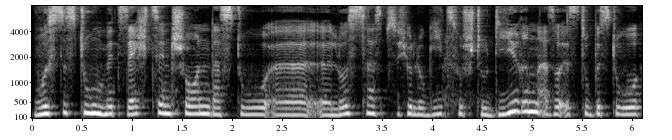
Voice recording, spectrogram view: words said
wusstest du mit 16 schon, dass du äh, Lust hast, Psychologie zu studieren? Also ist du, bist du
